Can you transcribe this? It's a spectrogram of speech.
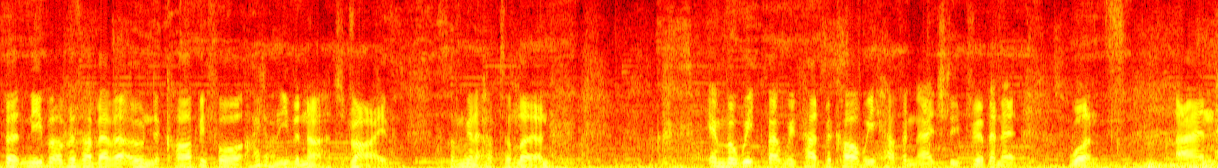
but neither of us have ever owned a car before. I don't even know how to drive, so I'm gonna have to learn in the week that we've had the car, we haven't actually driven it once. And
